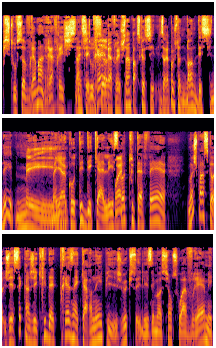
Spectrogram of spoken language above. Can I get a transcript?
puis je trouve ça vraiment rafraîchissant. C'est très ça- rafraîchissant parce que c'est, je dirais pas que c'est une bande dessinée, mais. Mais il y a un côté décalé. C'est Ouais. pas tout à fait. Moi, je pense que j'essaie quand j'écris d'être très incarné, puis je veux que les émotions soient vraies, mais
